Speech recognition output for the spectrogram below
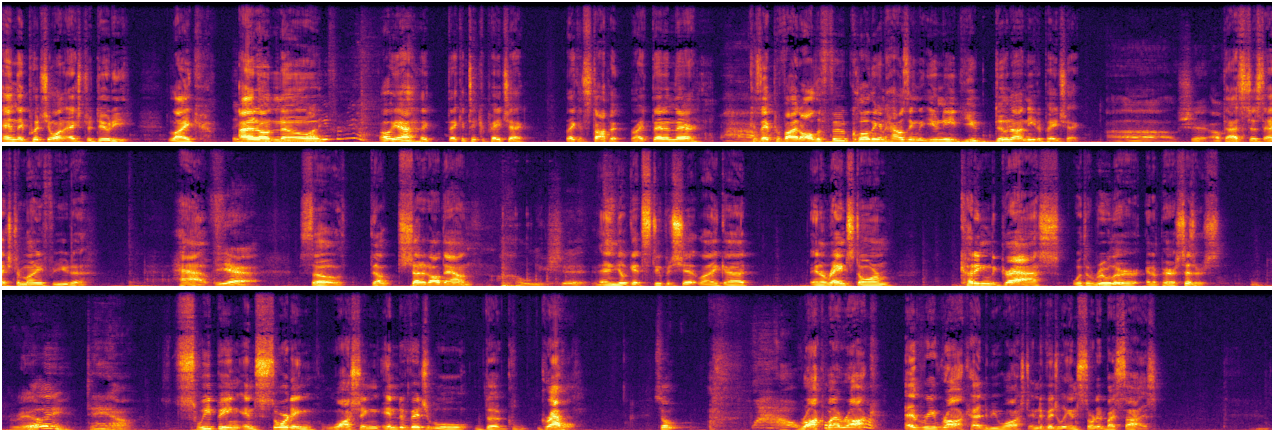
and they put you on extra duty. Like, They I don't take know. money from you oh yeah, they they can take your paycheck. They can stop it right then and there wow because they provide all the food, clothing, and housing that you need. You do not need a paycheck. Oh shit! Okay, That's just extra money for you to have. yeah. So they'll shut it all down, Holy shit! and you'll get stupid shit like uh, in a rainstorm, cutting the grass with a ruler and a pair of scissors, really, damn. sweeping and sorting, washing individual the g- gravel, So, wow, rock by rock. Every rock had to be washed individually and sorted by size.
